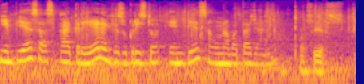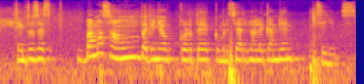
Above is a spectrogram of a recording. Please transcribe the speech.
y empiezas a creer en Jesucristo, empieza una batalla. ¿no? Así es. Entonces, vamos a un pequeño corte comercial, no le cambien y seguimos.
